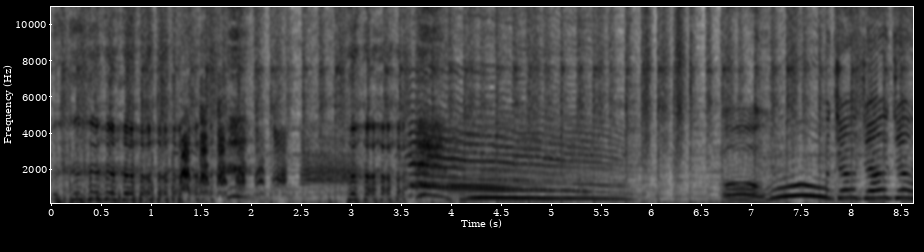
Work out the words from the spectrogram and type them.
ओ जाओ जाओ जाओ।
